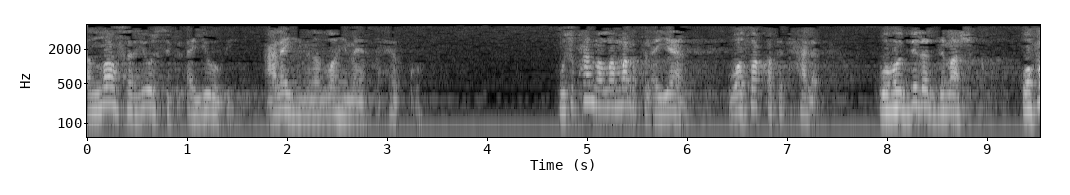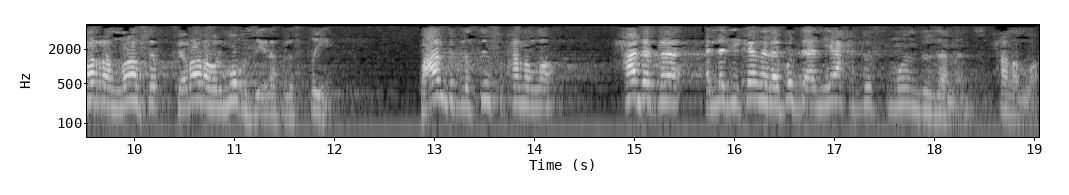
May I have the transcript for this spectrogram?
الناصر يوسف الأيوبي عليه من الله ما يستحقه. وسبحان الله مرت الأيام وسقطت حلب وهددت دمشق وفر الناصر فراره المغزي إلى فلسطين. وعند فلسطين سبحان الله حدث الذي كان لابد أن يحدث منذ زمن سبحان الله.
